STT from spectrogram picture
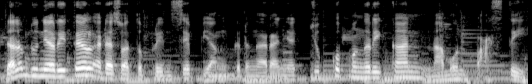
Dalam dunia retail ada suatu prinsip yang kedengarannya cukup mengerikan namun pasti.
